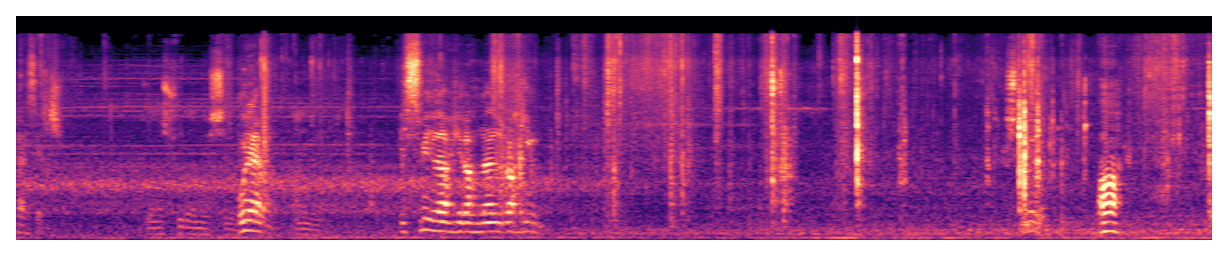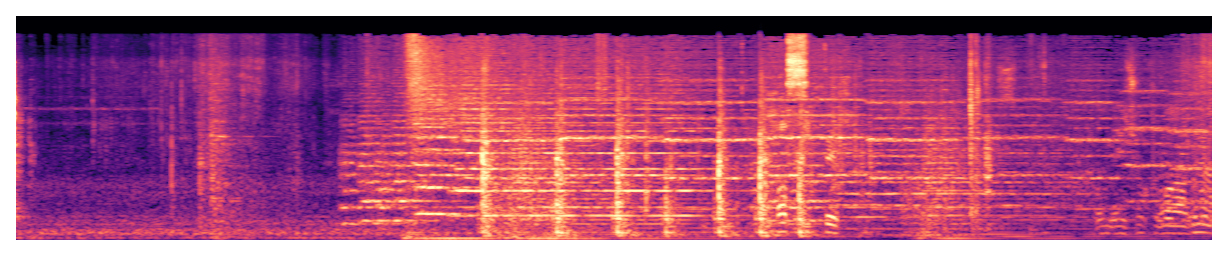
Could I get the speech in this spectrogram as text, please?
Sen seç. Zaman şuradan başlayalım. Bu ne? Aynen. Bismillahirrahmanirrahim. Bu. Aa. Has siktir. Oğlum çok lan?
